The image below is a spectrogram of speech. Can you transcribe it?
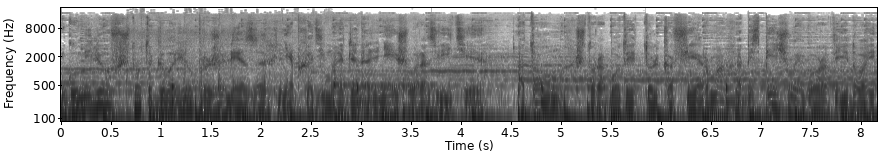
Гумилев что-то говорил про железо, необходимое для дальнейшего развития о том, что работает только ферма, обеспечивая город едой,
